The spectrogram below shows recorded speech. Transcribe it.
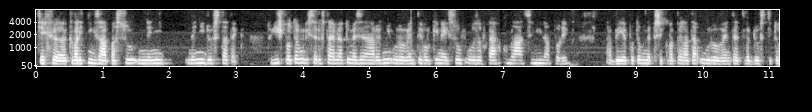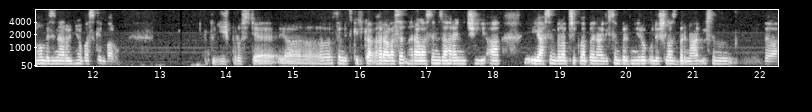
těch eh, kvalitních zápasů není, není dostatek. Tudíž potom, když se dostaneme na tu mezinárodní úroveň, ty holky nejsou v úvozovkách omlácený natolik, aby je potom nepřekvapila ta úroveň té tvrdosti toho mezinárodního basketbalu. Tudíž prostě já jsem vždycky říkal, hrála jsem, hrála jsem v zahraničí a já jsem byla překvapená, když jsem první rok odešla z Brna, když jsem byla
